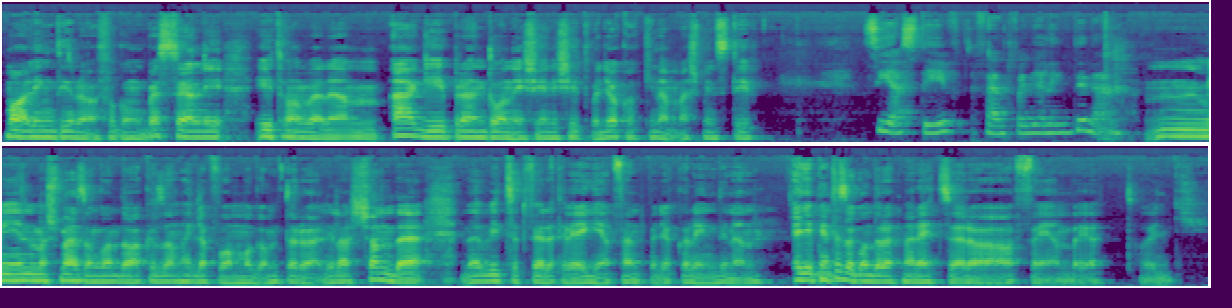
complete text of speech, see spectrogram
Ma a LinkedInről fogunk beszélni. Itt van velem Ági, Brandon, és én is itt vagyok, aki nem más, mint Steve. Szia Steve! Fent vagy a LinkedIn-en? Mm, Én most már azon gondolkozom, hogy le fogom magam törölni lassan, de, de viccet félretéve igen, fent vagyok a LinkedIn-en. Egyébként ez a gondolat már egyszer a fejembe jött, hogy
